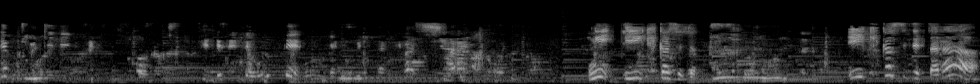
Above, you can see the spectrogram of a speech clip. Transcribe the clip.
でも先に先手先手を打ってやりすぎたりはしないようにに言い聞かせてます。言い聞かせてたら、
